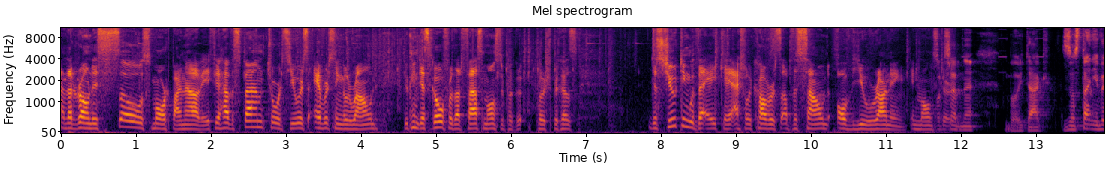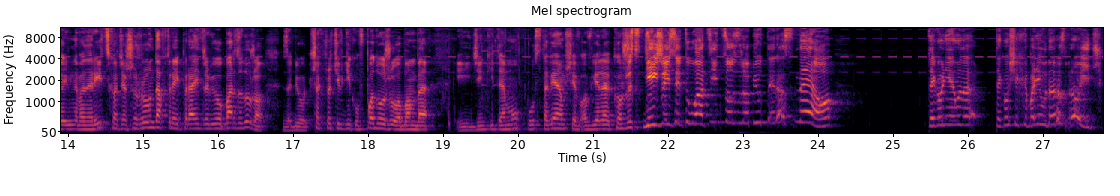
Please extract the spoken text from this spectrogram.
And that round is so smart by Navi. If you have a spam towards yours every single round, you can just go for that fast monster push because just shooting with the AK actually covers up the sound of you running in monster. potrzebny, bo i tak zostanie wyeliminowany Ritz, chociaż runda, w której Pride zrobiło bardzo dużo. Zabiło trzech przeciwników, podłożyło bombę i dzięki temu ustawiają się w o wiele korzystniejszej sytuacji, co zrobił teraz Neo. Tego nie uda, tego się chyba nie uda rozbroić.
